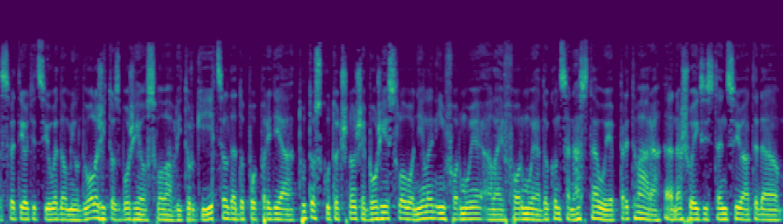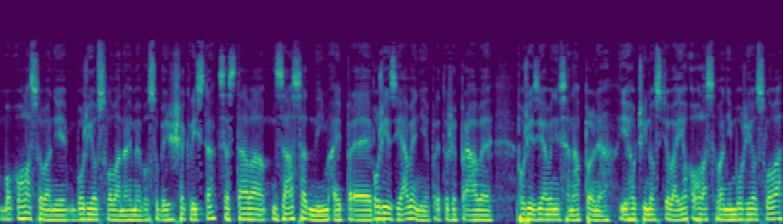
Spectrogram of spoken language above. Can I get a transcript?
Svetý otec si uvedomil dôležitosť Božieho slova v liturgii. Chcel dať do popredia túto skutočnosť, že Božie slovo nielen informuje, ale aj formuje a dokonca nastavuje, pretvára e, našu existenciu a teda ohlasovanie Božieho slova, najmä v osobe Ježiša Krista, sa stáva zásadným aj pre Božie zjavenie, pretože práve Božie zjavenie sa naplňa jeho činnosťou a jeho ohlasovaním Božieho slova.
